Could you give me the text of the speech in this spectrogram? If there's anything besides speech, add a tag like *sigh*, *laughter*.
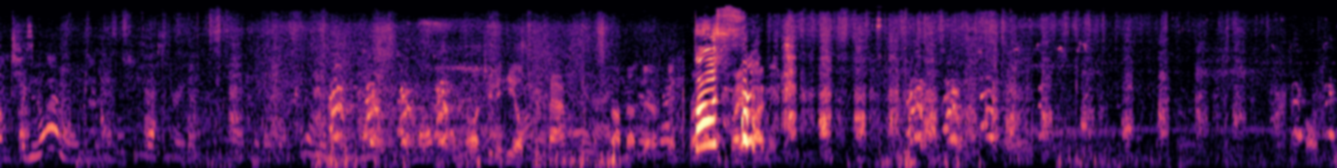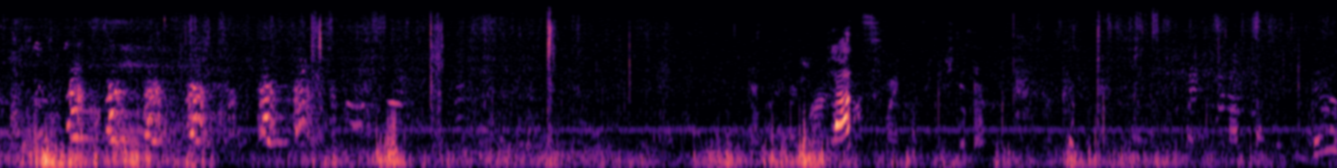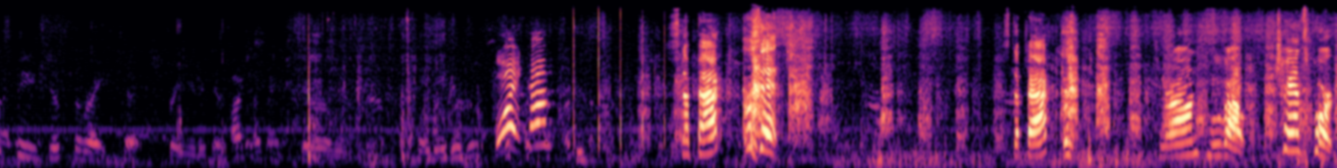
I want you to heel past me and stop out there, okay? Right, Boost! right by me. Boy, come. Step back. Back. Turn around. Move out. Transport.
